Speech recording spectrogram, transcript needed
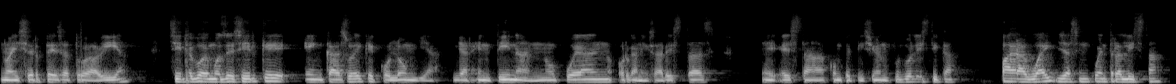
no hay certeza todavía. Sí te podemos decir que en caso de que Colombia y Argentina no puedan organizar estas, eh, esta competición futbolística, Paraguay ya se encuentra lista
